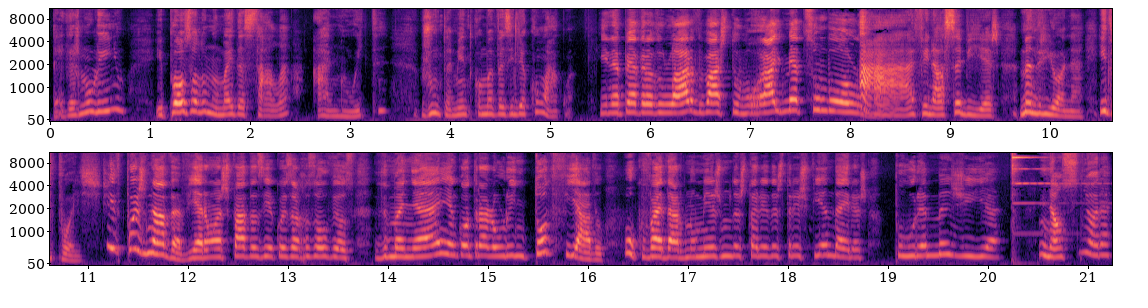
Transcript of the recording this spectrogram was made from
Pegas no linho e pousa-lo no meio da sala, à noite, juntamente com uma vasilha com água. E na pedra do lar, debaixo do borralho, mete-se um bolo. Ah, afinal sabias. Mandriona. E depois? E depois nada, vieram as fadas e a coisa resolveu-se. De manhã encontraram o linho todo fiado, o que vai dar no mesmo da história das três fiandeiras. Pura magia. Não, senhora.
